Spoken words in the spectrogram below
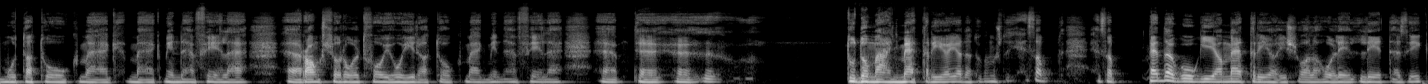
mutatók, meg, meg mindenféle rangsorolt folyóiratok, meg mindenféle tudománymetriai adatok. Most ez a, ez a pedagógia metria is valahol létezik,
